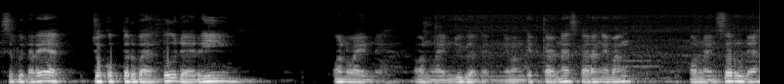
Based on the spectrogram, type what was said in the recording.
Sebenarnya cukup terbantu dari online ya. Online juga kan. Memang kita karena sekarang emang online store udah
